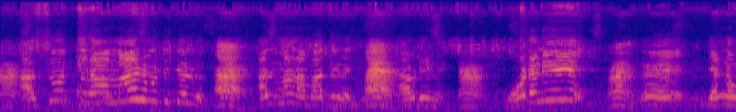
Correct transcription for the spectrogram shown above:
ஆ. அசூத்ராமான்னு மட்டும் சொல்லு. அதுக்கு மேல நான் பாத்துக்கிறேன். அப்படின்னு. உடனே என்ன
